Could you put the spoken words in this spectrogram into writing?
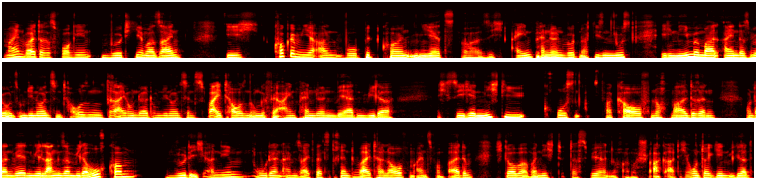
Mein weiteres Vorgehen wird hier mal sein, ich gucke mir an, wo Bitcoin jetzt äh, sich einpendeln wird nach diesen News. Ich nehme mal ein, dass wir uns um die 19.300, um die 19.2000 ungefähr einpendeln werden wieder. Ich sehe hier nicht die großen Abverkauf nochmal drin und dann werden wir langsam wieder hochkommen. Würde ich annehmen, oder in einem Seitwärtstrend weiterlaufen, eins von beidem. Ich glaube aber nicht, dass wir noch einmal schlagartig runtergehen. Wie gesagt,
